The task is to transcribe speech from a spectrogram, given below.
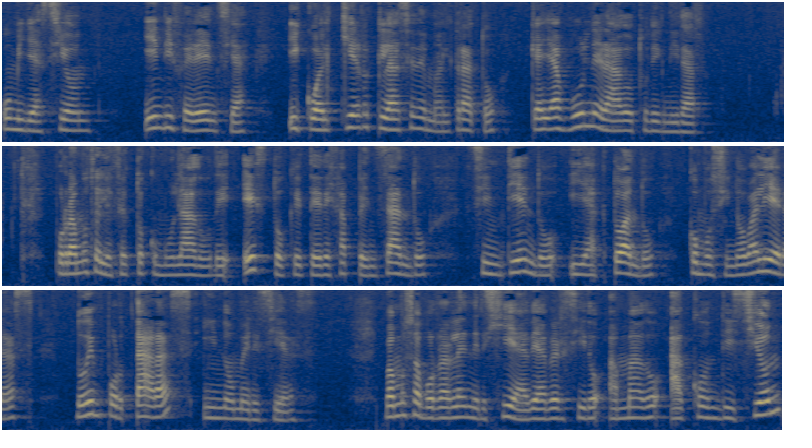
humillación, indiferencia y cualquier clase de maltrato que haya vulnerado tu dignidad borramos el efecto acumulado de esto que te deja pensando, sintiendo y actuando como si no valieras, no importaras y no merecieras. Vamos a borrar la energía de haber sido amado a condición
